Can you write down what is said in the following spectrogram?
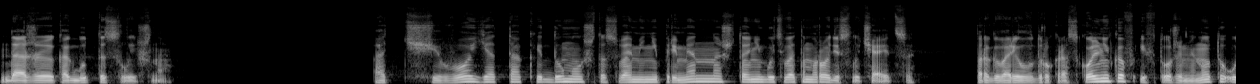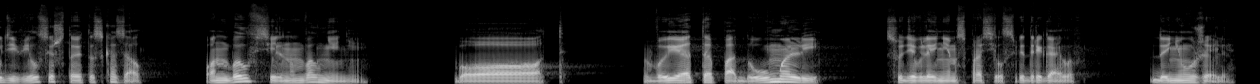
Даже как будто слышно. «Отчего я так и думал, что с вами непременно что-нибудь в этом роде случается?» Проговорил вдруг Раскольников и в ту же минуту удивился, что это сказал. Он был в сильном волнении. «Вот, вы это подумали?» С удивлением спросил Свидригайлов. «Да неужели?»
